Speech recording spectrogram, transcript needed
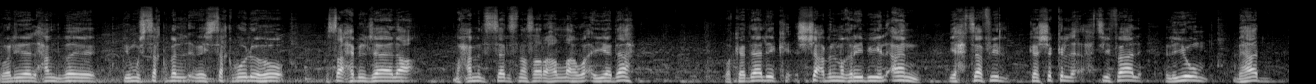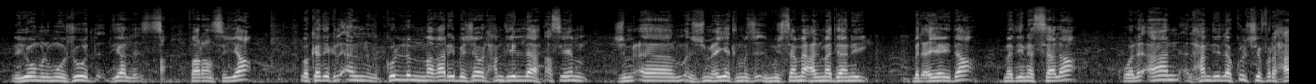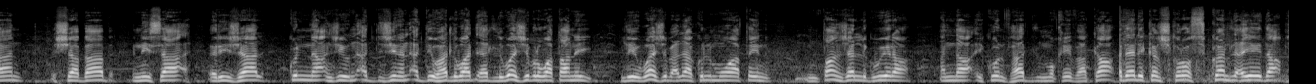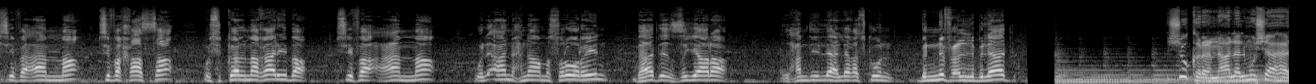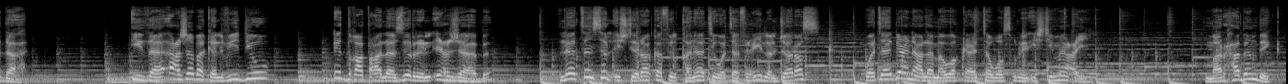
ولله الحمد بمستقبل يستقبله صاحب الجلاله محمد السادس نصره الله وأيده. وكذلك الشعب المغربي الآن يحتفل كشكل احتفال اليوم بهذا اليوم الموجود ديال الفرنسيه وكذلك الآن كل المغاربه جاوا الحمد لله رأسهم جمع جمعية المجتمع المدني بالعيايده مدينة سلا. والآن الحمد لله كل شيء فرحان الشباب النساء الرجال كنا نجيو نأدي جينا نأديو هذا الواجب الوطني اللي واجب على كل مواطن من طنجة للقويرة أن يكون في هذا الموقف هكا. كذلك نشكروا سكان العيادة بصفة عامة بصفة خاصة وسكان المغاربة بصفة عامة. والآن إحنا مسرورين بهذه الزيارة. الحمد لله اللي غتكون بالنفع للبلاد. شكرا على المشاهدة. إذا أعجبك الفيديو اضغط على زر الإعجاب. لا تنسى الاشتراك في القناة وتفعيل الجرس وتابعنا على مواقع التواصل الاجتماعي. مرحبا بك.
